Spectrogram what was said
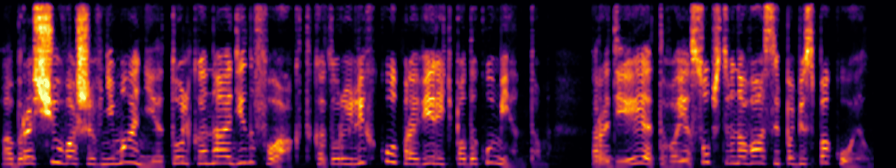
Обращу ваше внимание только на один факт, который легко проверить по документам — Ради этого я, собственно, вас и побеспокоил.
